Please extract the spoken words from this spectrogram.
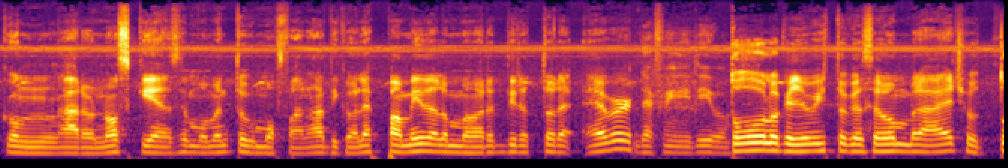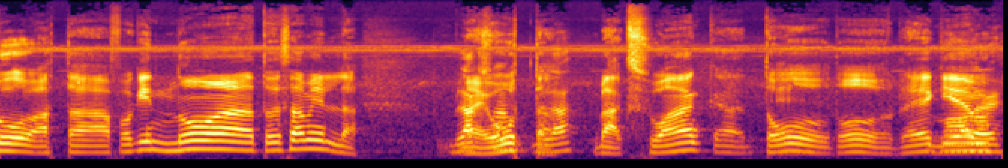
con Aronofsky en ese momento como fanático. Él es para mí de los mejores directores ever. Definitivo. Todo lo que yo he visto que ese hombre ha hecho, todo, hasta fucking Noah, toda esa mierda. Black me Swan, gusta. ¿verdad? Black Swan, eh, todo, todo. Requiem, Mother,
